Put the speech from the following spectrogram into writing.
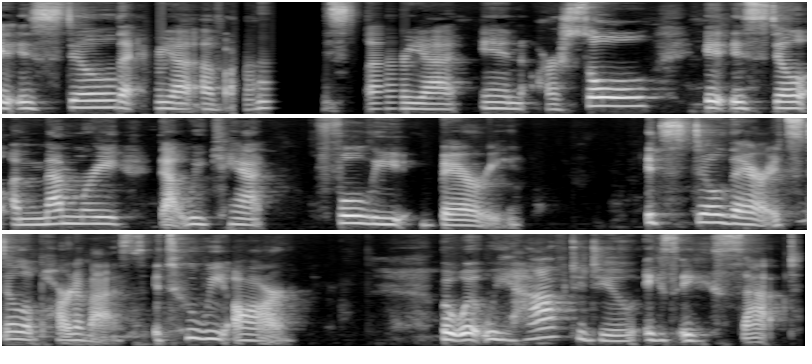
It is still the area of our area in our soul. It is still a memory that we can't fully bury. It's still there. It's still a part of us. It's who we are. But what we have to do is accept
